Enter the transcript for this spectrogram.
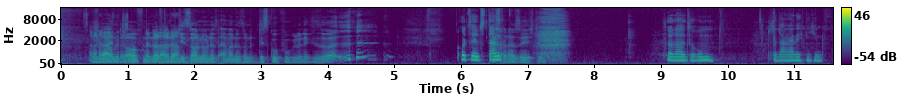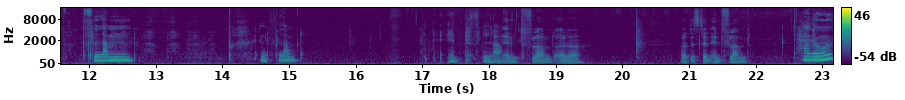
aber Steinen eine drauf und dann läuft er durch die Sonne und ist einfach nur so eine Disco-Kugel und denkst so, Und selbst dann da sehe ich dich. soll er also rum. Solange er dich nicht in Flammen entflammt. Entflammt. Entflammt, Alter. Was ist denn entflammt? Hallo?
